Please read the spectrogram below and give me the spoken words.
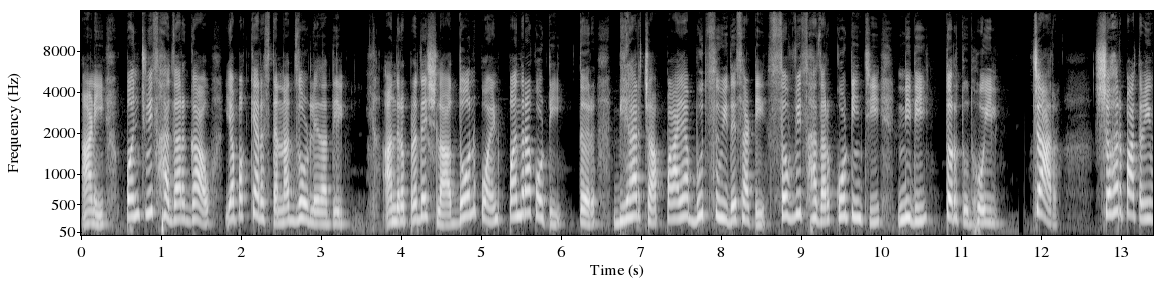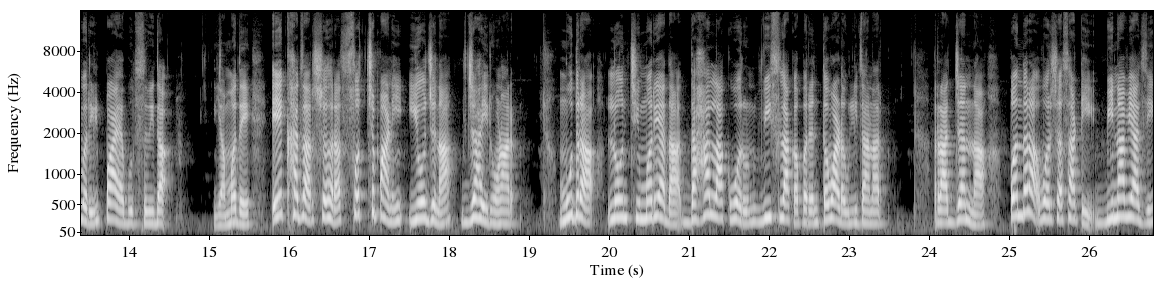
आणि पंचवीस हजार गाव या पक्क्या रस्त्यांना जोडले जातील. आंध्र प्रदेशला दोन पॉईंट पंधरा कोटी तर बिहारच्या पायाभूत सुविधेसाठी सव्वीस हजार कोटींची निधी तरतूद होईल. चार शहर पातळीवरील पायाभूत सुविधा. यामध्ये एक हजार शहरात स्वच्छ पाणी योजना जाहीर होणार. मुद्रा लोनची मर्यादा दहा लाखवरून वीस लाखापर्यंत वाढवली जाणार. राज्यांना पंधरा वर्षासाठी बिनाव्याजी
